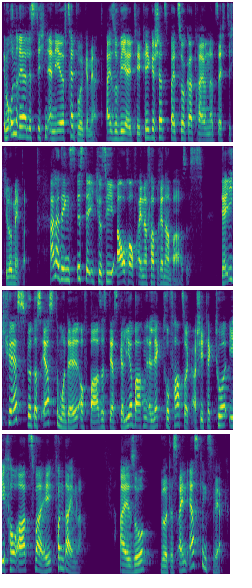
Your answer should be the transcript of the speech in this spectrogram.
Im unrealistischen NEFZ wohlgemerkt, also WLTP geschätzt bei ca. 360 Kilometer. Allerdings ist der EQC auch auf einer Verbrennerbasis. Der EQS wird das erste Modell auf Basis der skalierbaren Elektrofahrzeugarchitektur EVA2 von Daimler. Also wird es ein Erstlingswerk.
